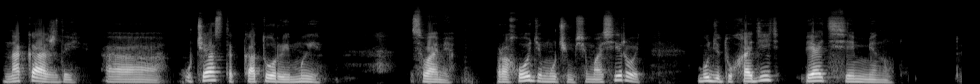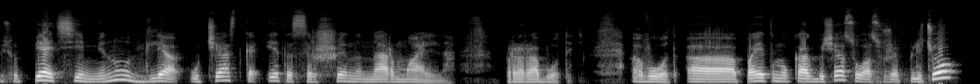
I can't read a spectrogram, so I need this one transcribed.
на каждый э, участок, который мы с вами проходим, учимся массировать, будет уходить 5-7 минут. То есть вот 5-7 минут для участка это совершенно нормально проработать. Вот. А, поэтому как бы сейчас у вас уже плечо,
